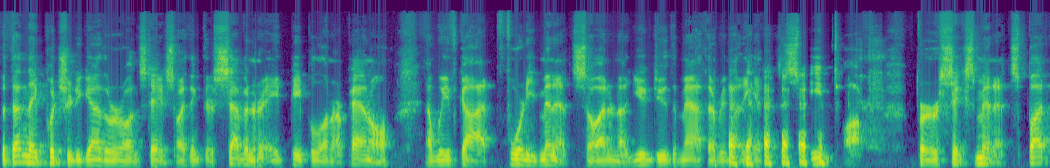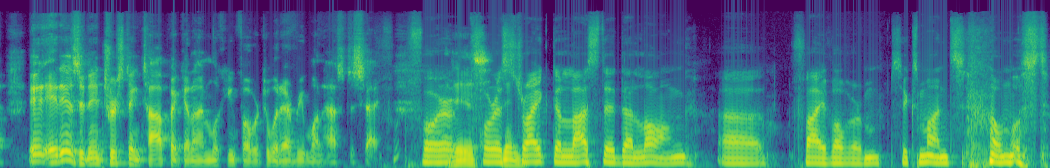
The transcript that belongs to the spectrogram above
but then they put you together on stage. So I think there's seven or eight people on our panel, and we've got 40 minutes. So I don't know. You do the math. Everybody gets to speed talk for six minutes, but it, it is an interesting topic, and I'm looking forward to what everyone has to say. For for a strike that lasted that long, uh, five over six months almost.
